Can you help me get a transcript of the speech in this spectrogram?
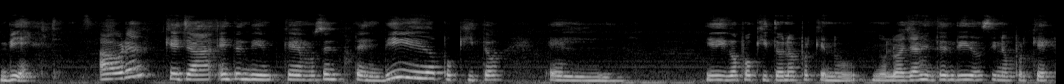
Bien, ahora que ya entendí, que hemos entendido poquito el, y digo poquito no porque no, no lo hayan entendido, sino porque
